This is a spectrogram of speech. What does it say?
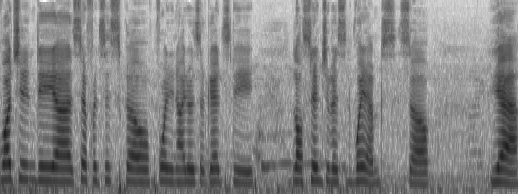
Watching the uh, San Francisco 49ers against the Los Angeles Rams. So yeah.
